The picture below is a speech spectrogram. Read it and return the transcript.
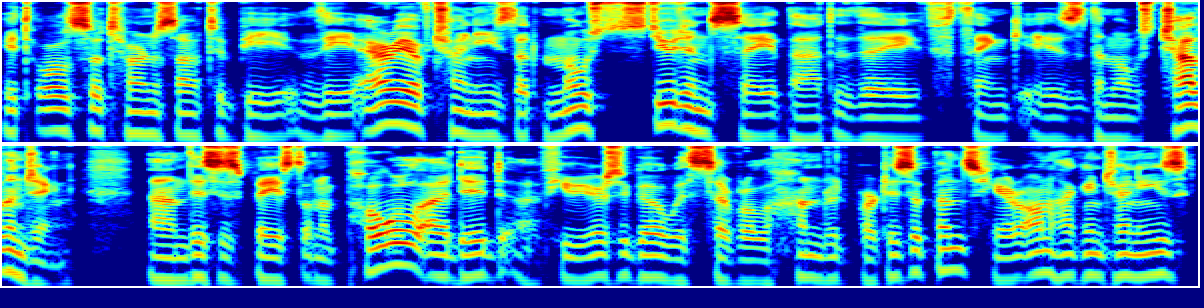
It also turns out to be the area of Chinese that most students say that they think is the most challenging. And this is based on a poll I did a few years ago with several hundred participants here on Hacking Chinese.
